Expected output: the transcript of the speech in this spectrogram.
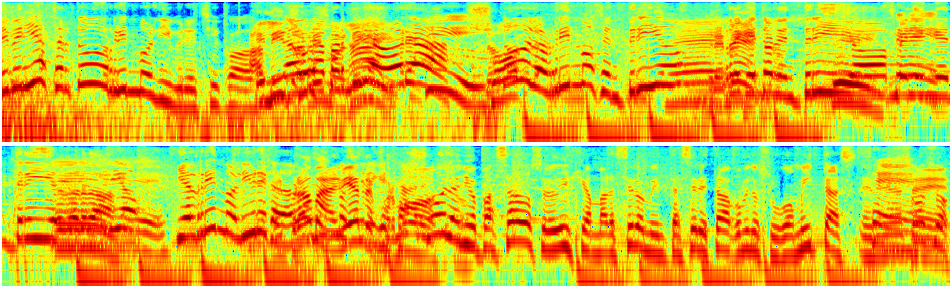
Debería ser todo ritmo libre, chicos. Qué lindo Ahora, a ritmo partir de libre. ahora, Sí. todos los ritmos en trío, Tremendo. reggaetón en trío, Sí. merengue en trío, Es verdad. en trío, y el ritmo libre cada El dos programa del ritmos viernes tiene que fue estar. hermoso. Yo el año pasado se lo dije a Marcelo mientras él estaba comiendo sus gomitas en Sí. el almuerzo.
